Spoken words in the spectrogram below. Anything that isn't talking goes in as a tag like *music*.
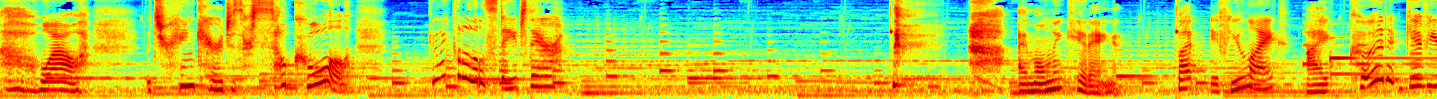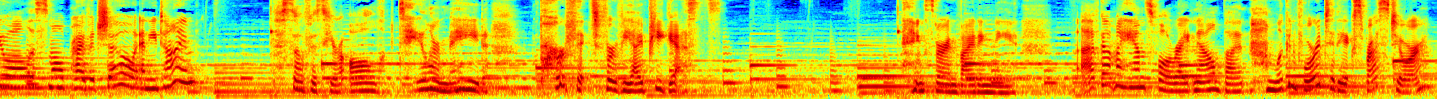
Oh, wow. The train carriages are so cool. Can we put a little stage there? *laughs* I'm only kidding. But if you like, I could give you all a small private show anytime. The sofas here all look tailor made, perfect for VIP guests. Thanks for inviting me. I've got my hands full right now, but I'm looking forward to the express tour.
